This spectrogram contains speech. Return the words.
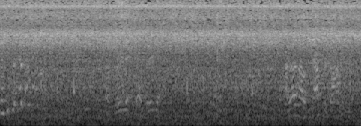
I don't know if that's a diamond.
